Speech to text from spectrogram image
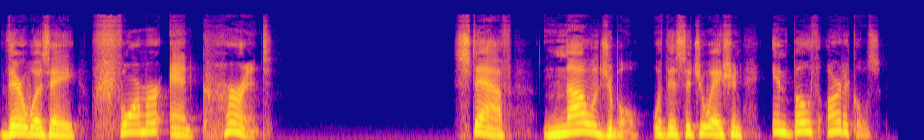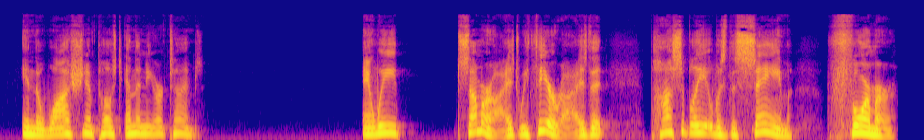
There was a former and current staff knowledgeable with this situation in both articles in the Washington Post and the New York Times. And we summarized, we theorized that possibly it was the same former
